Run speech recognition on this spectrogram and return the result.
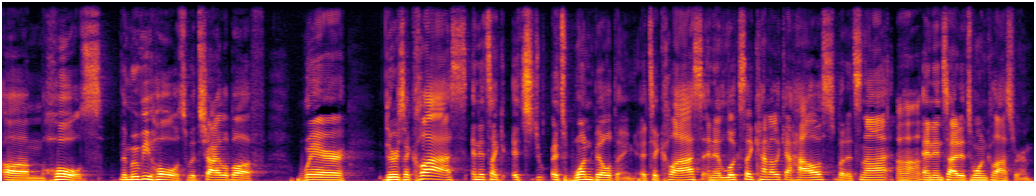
um Holes, the movie Holes with Shia LaBeouf, where there's a class and it's like it's it's one building. It's a class and it looks like kind of like a house, but it's not. Uh-huh. And inside it's one classroom.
